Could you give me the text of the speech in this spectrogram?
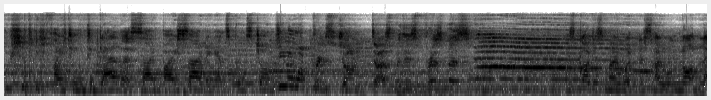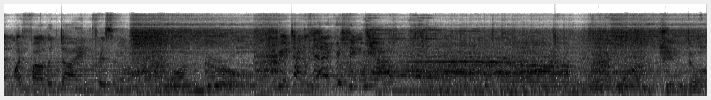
We should be fighting together, side by side, against Prince John. Do you know what Prince John does with his prisoners? As God is my witness, I will not let my father die in prison. One girl, We attack with everything we have. one kingdom,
